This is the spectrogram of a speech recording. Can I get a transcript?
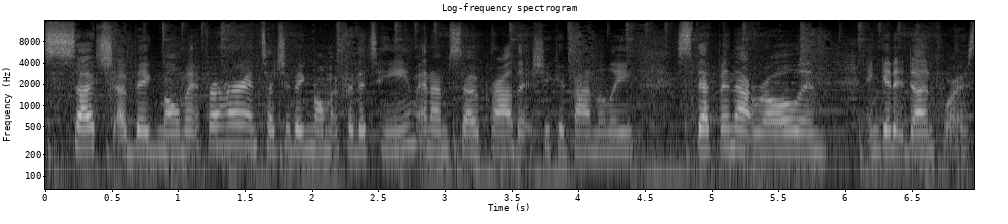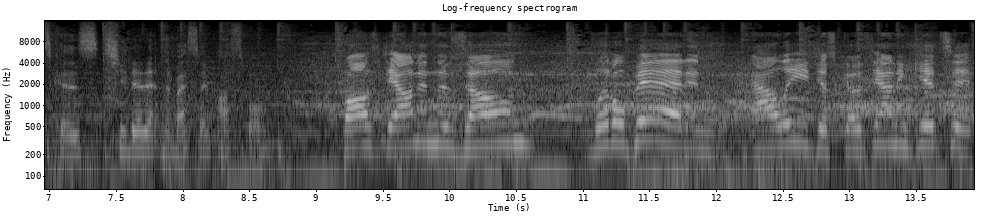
such a big moment for her and such a big moment for the team. And I'm so proud that she could finally step in that role and, and get it done for us because she did it in the best way possible. Ball's down in the zone, little bit, and Ali just goes down and gets it.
